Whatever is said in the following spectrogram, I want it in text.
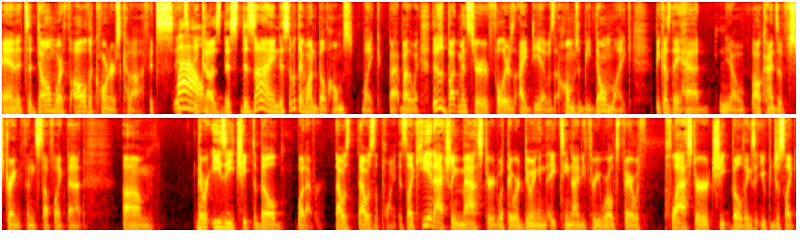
And it's a dome with all the corners cut off. It's Wow. it's because this design, this is what they wanted to build homes like, by, by the way. This was Buckminster Fuller's idea was that homes would be dome like because they had, you know, all kinds of strength and stuff like that. Um, they were easy, cheap to build, whatever. That was that was the point. It's like he had actually mastered what they were doing in the 1893 World's Fair with plaster cheap buildings that you could just like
